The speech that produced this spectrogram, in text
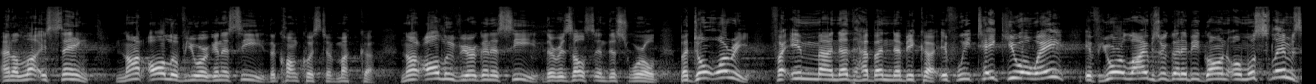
And Allah is saying, Not all of you are going to see the conquest of Mecca. Not all of you are going to see the results in this world. But don't worry, فَإِمَّا نَذْهَبَنَّ بِكَ If we take you away, if your lives are going to be gone, O Muslims,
